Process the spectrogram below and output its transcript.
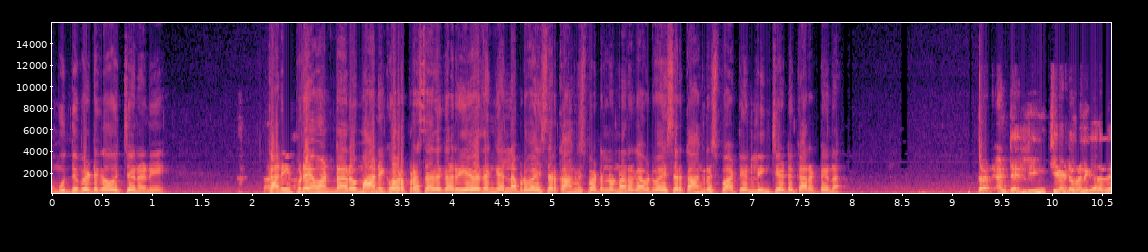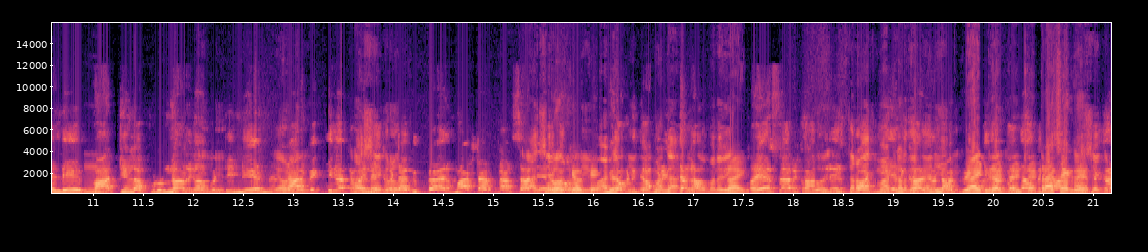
ముద్దుపెట్టుగా వచ్చానని. కానీ ఇప్పుడు ఏమంటున్నారు మాణిక వరప్రసాద్ గారు ఏ విధంగా వెళ్ళినప్పుడు వైఎస్ఆర్ కాంగ్రెస్ పార్టీలో ఉన్నారు కాబట్టి వైఎస్ఆర్ కాంగ్రెస్ పార్టీ లింక్ చేయడం కరెక్టేనా? అంటే లింక్ చేయడం అని కాదండి. పార్టీలు అప్పుడు ఉన్నారు కాబట్టి నేను నా? వ్యక్తిగతమైనటువంటి రాజశేఖర్ అభిప్రాయాలు మాట్లాడుతున్నాను సార్? Right. వైఎస్ఆర్ కాంగ్రెస్ తర్వాత పార్టీ నాకు వ్యక్తిగతంగా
